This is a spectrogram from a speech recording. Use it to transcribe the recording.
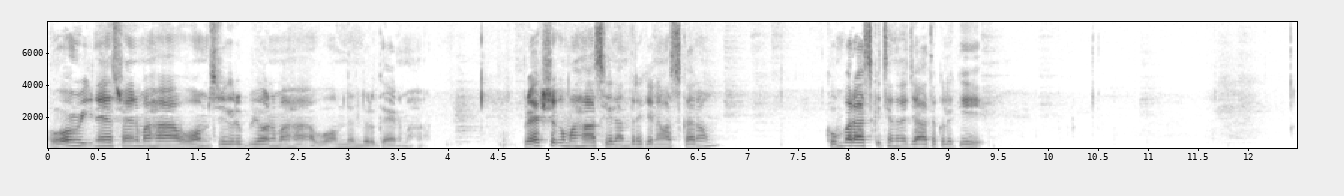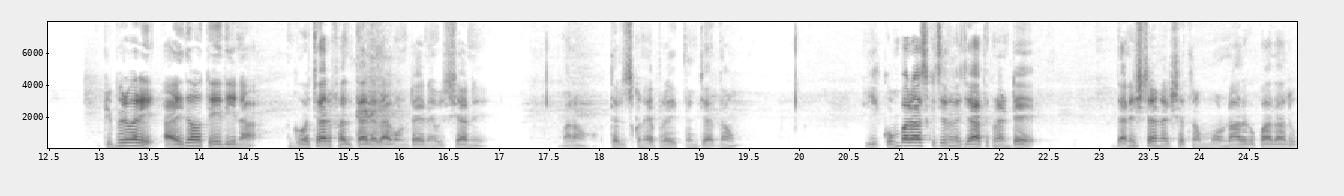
ఓం విఘ్నేశ్వర నమ ఓం శ్రీ గురుభ్యో నమ ఓం దుర్గాయ నమ. ప్రేక్షక మహాశీలందరికీ నమస్కారం. కుంభరాశికి చెందిన జాతకులకి ఫిబ్రవరి ఐదవ తేదీన గోచార ఫలితాలు ఎలాగ ఉంటాయనే విషయాన్ని మనం తెలుసుకునే ప్రయత్నం చేద్దాం. ఈ కుంభరాశికి చెందిన జాతకులు అంటే ధనిష్ట నక్షత్రం మూడు నాలుగు పాదాలు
